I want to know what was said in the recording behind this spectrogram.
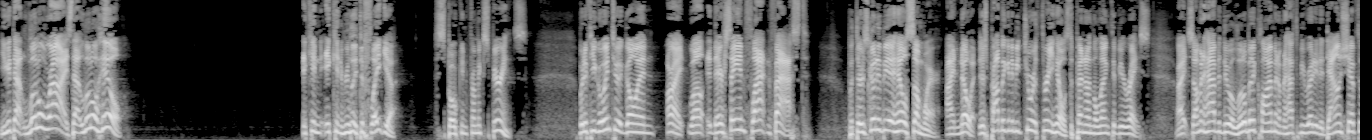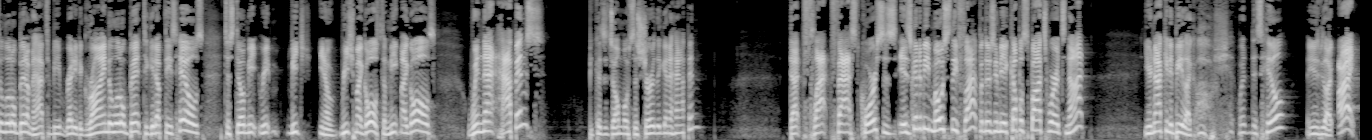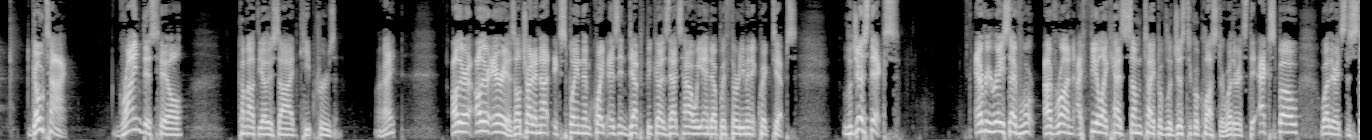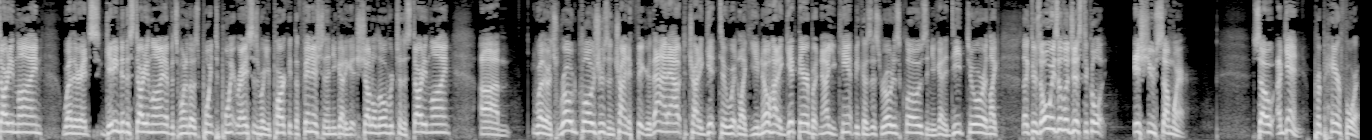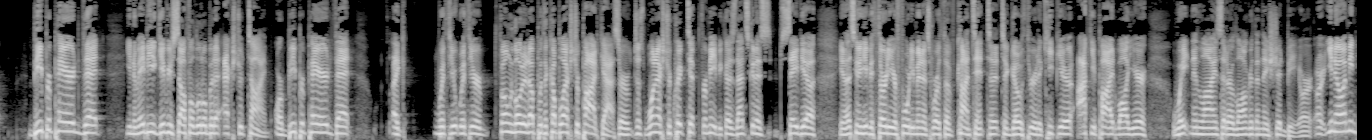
you get that little rise, that little hill. It can it can really deflate you. Spoken from experience. But if you go into it going, all right, well, they're saying flat and fast, but there's going to be a hill somewhere. I know it. There's probably going to be two or three hills, depending on the length of your race. All right, so I'm going to have to do a little bit of climbing. I'm going to have to be ready to downshift a little bit. I'm going to have to be ready to grind a little bit to get up these hills to still meet, reach, you know, reach my goals, to meet my goals. When that happens, because it's almost assuredly going to happen. That flat, fast course is, is going to be mostly flat, but there's going to be a couple spots where it's not. You're not going to be like, oh shit, what this hill? You just be like, all right, go time. Grind this hill, come out the other side, keep cruising. All right? Other other areas, I'll try to not explain them quite as in depth because that's how we end up with 30 minute quick tips. Logistics every race I've I've run, I feel like has some type of logistical cluster. Whether it's the expo, whether it's the starting line, whether it's getting to the starting line, if it's one of those point to point races where you park at the finish and then you got to get shuttled over to the starting line. Um, whether it's road closures and trying to figure that out to try to get to like you know how to get there, but now you can't because this road is closed and you got a detour and like like there's always a logistical issue somewhere. So again, prepare for it. Be prepared that you know, maybe you give yourself a little bit of extra time or be prepared that like with your with your phone loaded up with a couple extra podcasts or just one extra quick tip for me because that's going to save you, you know, that's going to give you 30 or 40 minutes worth of content to, to go through to keep you occupied while you're waiting in lines that are longer than they should be. Or, or you know, I mean,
